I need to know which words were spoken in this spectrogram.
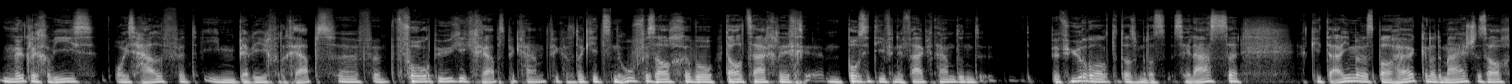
möglicherweise uns helfen im Bereich der Krebsvorbeugung, Krebsbekämpfung. Also da gibt es einen Haufen Sachen, die tatsächlich einen positiven Effekt haben und befürworten, dass man das essen. Es gibt auch immer ein paar Haken an den meisten Sachen.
